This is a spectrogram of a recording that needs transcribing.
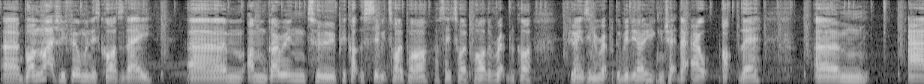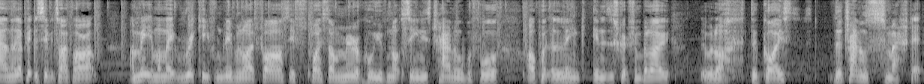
Uh, but I'm not actually filming this car today. Um, I'm going to pick up the Civic Type R. I say Type R, the replica. If you ain't seen the replica video, you can check that out up there. Um, and I'm gonna go pick the Civic Type R up. I'm meeting my mate Ricky from Living Life Fast. If by some miracle you've not seen his channel before, I'll put the link in the description below. The guys, the channel's smashed it.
